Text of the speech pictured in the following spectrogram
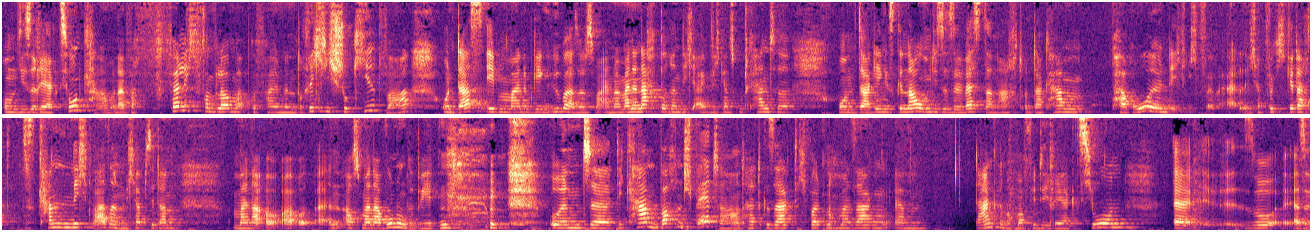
um diese Reaktion kam und einfach völlig vom Glauben abgefallen bin und richtig schockiert war und das eben meinem Gegenüber, also das war einmal meine Nachbarin, die ich eigentlich ganz gut kannte und da ging es genau um diese Silvesternacht und da kamen Parolen, ich, ich, also ich habe wirklich gedacht, das kann nicht wahr sein und ich habe sie dann meiner, aus meiner Wohnung gebeten und äh, die kam Wochen später und hat gesagt, ich wollte nochmal sagen, ähm, danke nochmal für die Reaktion, äh, so, also,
